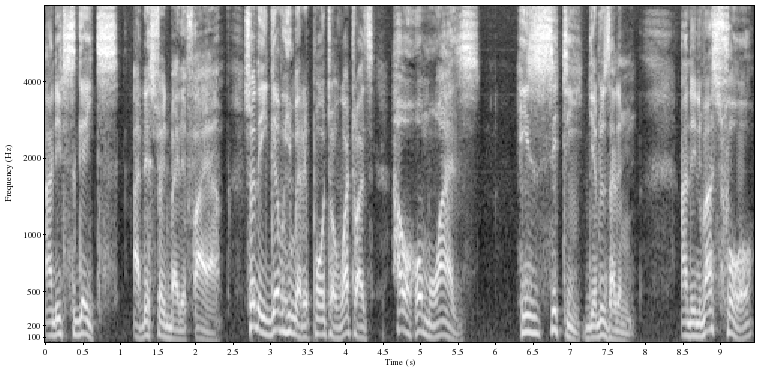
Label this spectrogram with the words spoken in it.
and its gates are destroyed by the fire. So they gave him a report of what was, how home was, his city, Jerusalem. And in verse 4,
